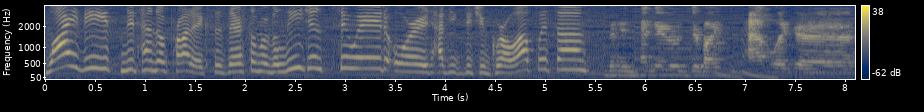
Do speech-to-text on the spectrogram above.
Why these Nintendo products? Is there some of allegiance to it or have you did you grow up with them? The Nintendo devices have like a,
